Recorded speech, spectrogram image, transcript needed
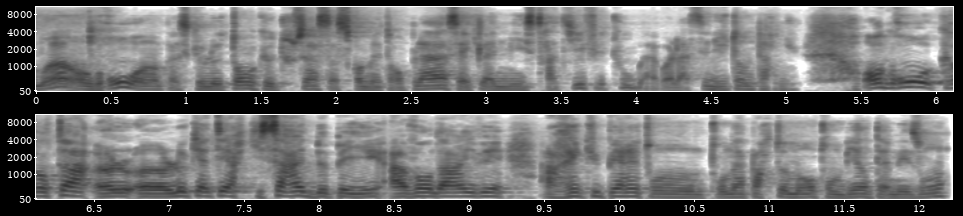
mois, en gros, hein, parce que le temps que tout ça, ça se remette en place avec l'administratif et tout, bah voilà, c'est du temps perdu. En gros, quand tu as un, locataire qui s'arrête de payer avant d'arriver à récupérer ton, appartement, ton bien, ta maison,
